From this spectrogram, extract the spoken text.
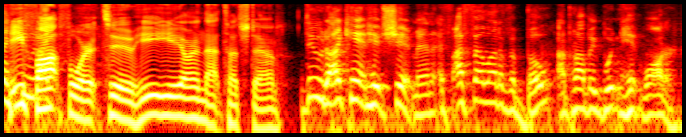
Like, He dude, fought for it too. He, he earned that touchdown. Dude, I can't hit shit, man. If I fell out of a boat, I probably wouldn't hit water.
